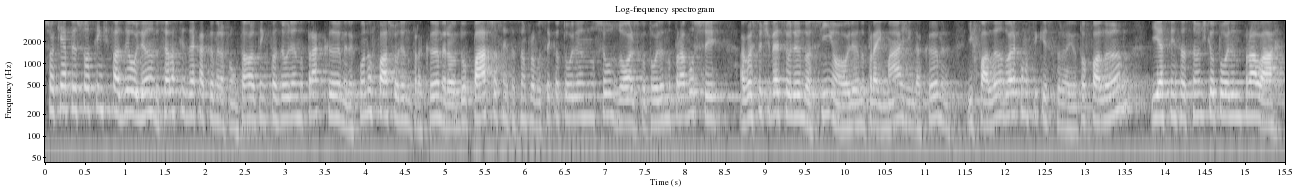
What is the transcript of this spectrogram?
Só que a pessoa tem que fazer olhando, se ela fizer com a câmera frontal, ela tem que fazer olhando para a câmera. Quando eu faço olhando para a câmera, eu dou, passo a sensação para você que eu estou olhando nos seus olhos, que eu estou olhando para você. Agora, se eu estivesse olhando assim, ó, olhando para a imagem da câmera e falando, olha como fica estranho. Eu estou falando e a sensação de que eu estou olhando para lá.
